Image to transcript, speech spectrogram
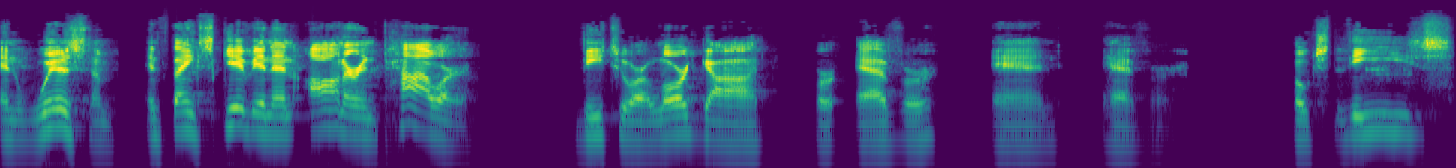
and wisdom and thanksgiving and honor and power be to our Lord God forever and ever. Folks, these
